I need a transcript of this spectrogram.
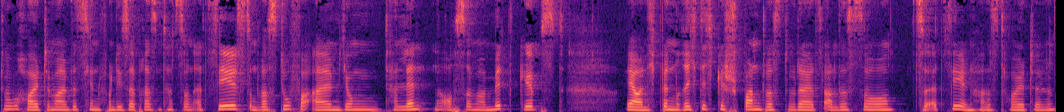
du heute mal ein bisschen von dieser Präsentation erzählst und was du vor allem jungen Talenten auch so immer mitgibst. Ja, und ich bin richtig gespannt, was du da jetzt alles so zu erzählen hast heute.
